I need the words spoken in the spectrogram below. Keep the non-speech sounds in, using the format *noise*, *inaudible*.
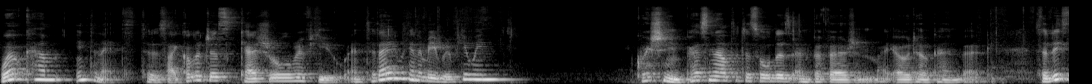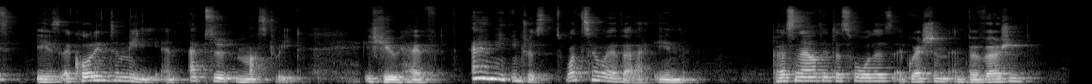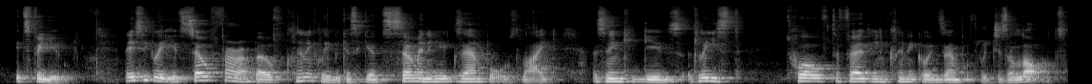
Welcome, Internet, to the Psychologist's Casual Review, and today we're going to be reviewing Aggression in Personality Disorders and Perversion by Otto Kernberg. So, this is, according to me, an absolute must read. If you have any interest whatsoever in personality disorders, aggression, and perversion, it's for you. Basically, it's so thorough both clinically because he gives so many examples, like I think he gives at least 12 to 13 clinical examples, which is a lot.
